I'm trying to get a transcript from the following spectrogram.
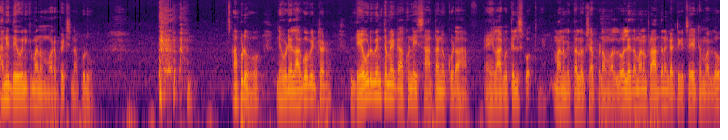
అని దేవునికి మనం మొరపెట్టినప్పుడు అప్పుడు దేవుడు ఎలాగో వింటాడు. దేవుడు వింటమే కాకుండా ఈ సాతాను కూడా ఎలాగో తెలిసిపోతుంది. మనం ఇతరులకు చెప్పడం వల్ల లేదా మనం ప్రార్థన గట్టిగా చేయటం వల్ల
